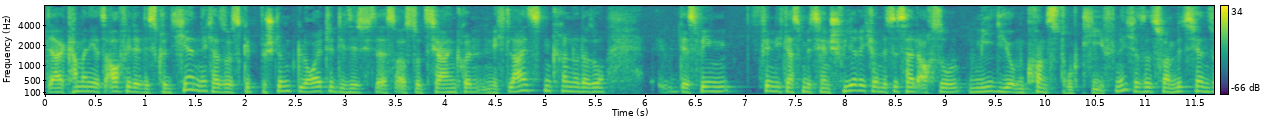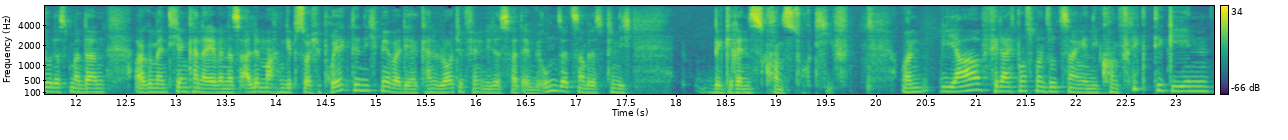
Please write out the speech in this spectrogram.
da kann man jetzt auch wieder diskutieren, nicht? Also es gibt bestimmt Leute, die sich das aus sozialen Gründen nicht leisten können oder so. Deswegen finde ich das ein bisschen schwierig und es ist halt auch so medium konstruktiv, nicht? Es ist zwar ein bisschen so, dass man dann argumentieren kann, naja, wenn das alle machen, gibt es solche Projekte nicht mehr, weil die halt keine Leute finden, die das halt irgendwie umsetzen, aber das finde ich begrenzt konstruktiv. Und ja, vielleicht muss man sozusagen in die Konflikte gehen,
